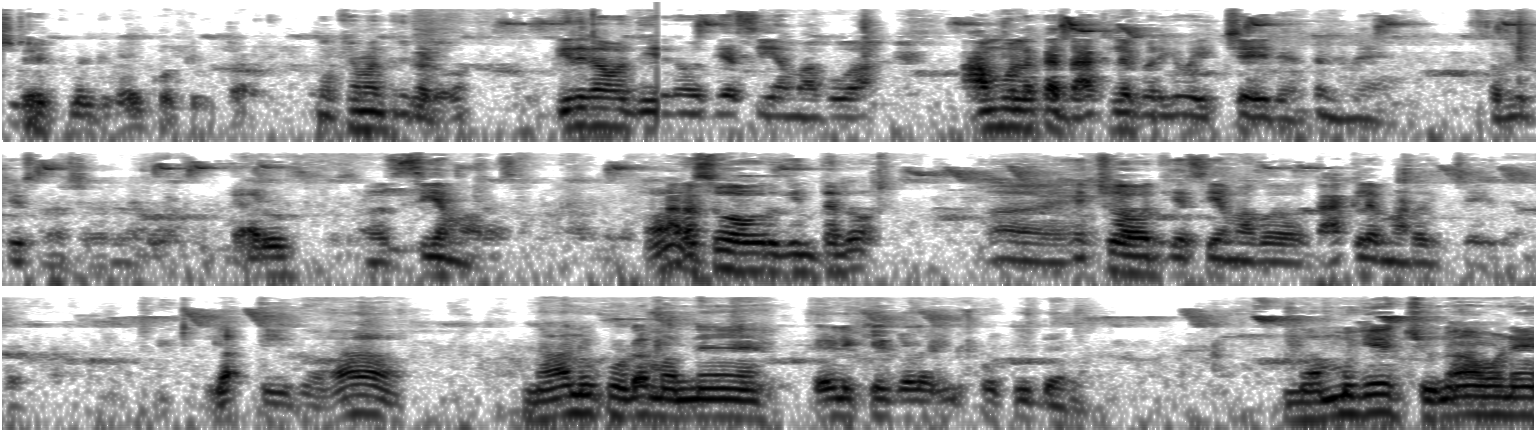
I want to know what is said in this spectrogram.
ಸ್ಟೇಟ್ಮೆಂಟ್ಗಳು ಕೊಟ್ಟಿರ್ತಾರೆ. ಮುಖ್ಯಮಂತ್ರಿಗಳು ದೀರ್ಘಾವಧಿ ದೀರ್ಘಾವಧಿಯ ಸಿಎಂ ಆಗುವ ಆ ಮೂಲಕ ದಾಖಲೆ ಬರೆಯುವ ಇಚ್ಛೆ ಇದೆ ಅಂತ ನಿನ್ನೆ ಪಬ್ಲಿಕ್ ಯಾರು? ಸಿಎಂ ಅವರು. ಅರಸು ಅವ್ರಿಗಿಂತಲೂ ಹೆಚ್ಚು ಅವಧಿಯ ಸಿಎಂ ಆಗೋ ದಾಖಲೆ ಮಾಡೋ ಇಚ್ಛೆ ಇದೆ ಅಂತ. ಇಲ್ಲ ಈಗ ನಾನು ಕೂಡ ಮೊನ್ನೆ ಹೇಳಿಕೆಗಳನ್ನು ಕೊಟ್ಟಿದ್ದೇನೆ. ನಮಗೆ ಚುನಾವಣೆ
